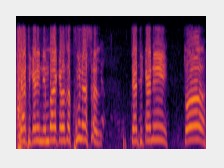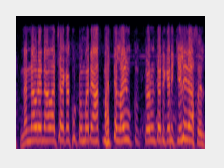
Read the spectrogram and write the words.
त्या ठिकाणी निंबाळकराचा खून असेल त्या ठिकाणी तो नन्नावरे नावाच्या एका कुटुंबाने आत्महत्या लाईव्ह करून त्या ठिकाणी केलेली असेल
